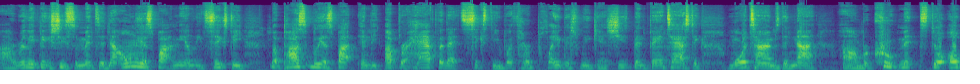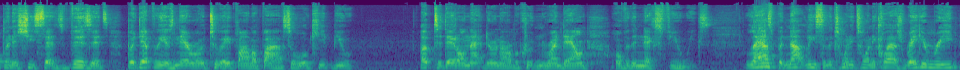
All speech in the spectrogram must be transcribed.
I really think she cemented not only a spot in the Elite 60, but possibly a spot in the upper half of that 60 with her play this weekend. She's been fantastic more times than not. Um, recruitment still open as she says visits, but definitely is narrowed to a Final Five. So we'll keep you up to date on that during our recruiting rundown over the next few weeks. Last but not least, in the 2020 class, Reagan Reed,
